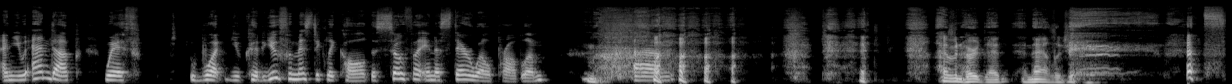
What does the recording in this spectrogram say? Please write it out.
And you end up with what you could euphemistically call the sofa in a stairwell problem. Um, I haven't heard that analogy. that's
